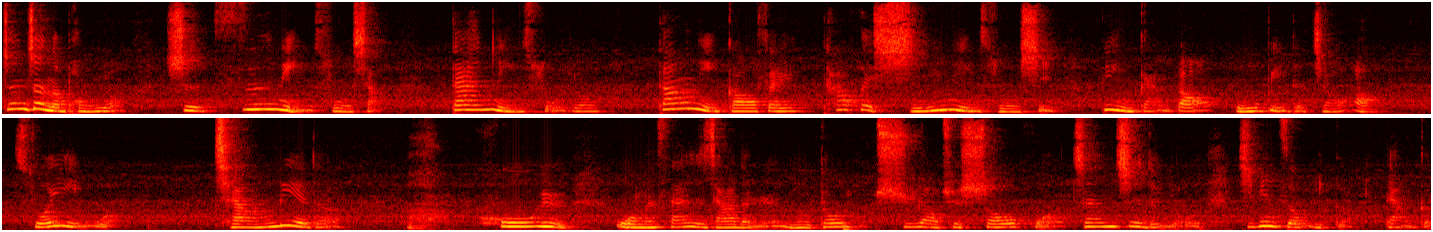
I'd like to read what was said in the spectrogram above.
真正的朋友是思你所想。担你所忧，当你高飞，他会喜你所喜，并感到无比的骄傲。所以我强烈的啊呼吁我们三十家的人，你都需要去收获真挚的友谊，即便只有一个、两个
